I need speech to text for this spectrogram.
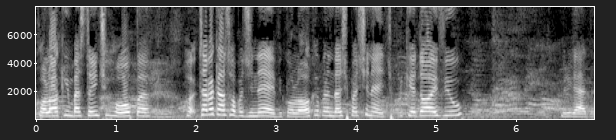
Coloquem bastante roupa. Ro- Sabe aquelas roupas de neve? Coloca pra andar de patinete, porque dói, viu? Obrigada.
